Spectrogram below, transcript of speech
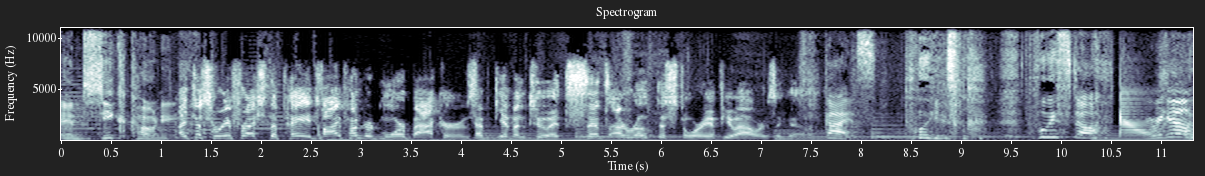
and Seek Kony. I just refreshed the page. 500 more backers have given to it since I wrote this story a few hours ago. Guys, please, please stop. Here we go.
